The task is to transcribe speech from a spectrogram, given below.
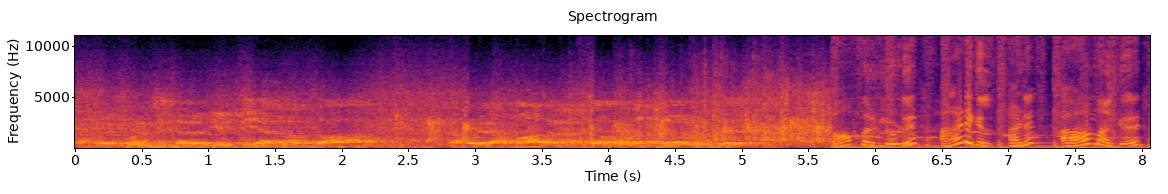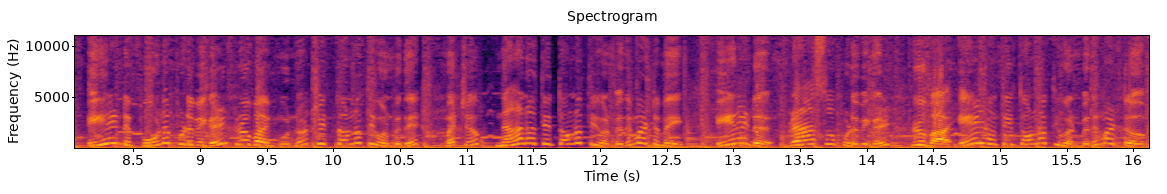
நம்முடைய புரட்சி தலைவர் எம்ஜிஆர் ரத்தம் நம்முடைய அம்மா ரத்தம் உடம்புல வருது ஆஃபர்களோடு ஆடைகள் அட ஆமாங்க. இரண்டு போன புடவைகள் ரூபாய் முன்னூற்றி தொண்ணூத்தி ஒன்பது மற்றும் நானூத்தி தொண்ணூத்தி ஒன்பது மட்டுமே. இரண்டு பிராசோ புடவைகள் ரூபாய் எழுநூத்தி தொண்ணூத்தி ஒன்பது மட்டும்.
